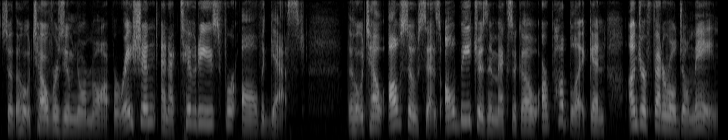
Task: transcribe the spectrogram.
So the hotel resumed normal operation and activities for all the guests. The hotel also says all beaches in Mexico are public and under federal domain.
